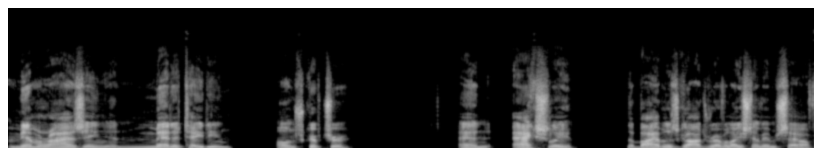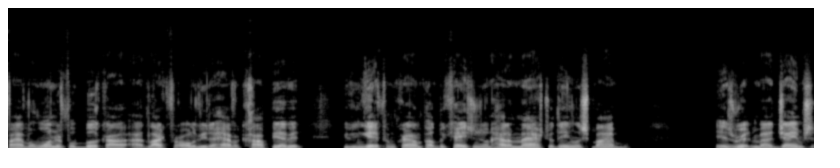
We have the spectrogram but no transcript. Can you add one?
memorizing and meditating on Scripture. And actually, the Bible is God's revelation of Himself. I have a wonderful book. I, would like for all of you to have a copy of it. You can get it from Crown Publications on how to master the English Bible is written by James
